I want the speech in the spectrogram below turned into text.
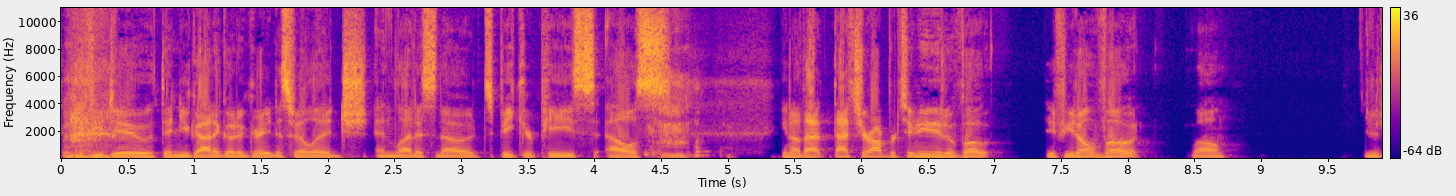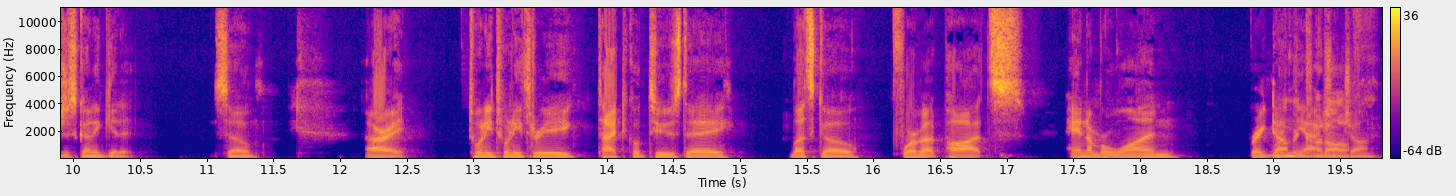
If you do, then you got to go to Greatness Village and let us know. Speak your piece. Else, you know that that's your opportunity to vote. If you don't vote, well, you're just going to get it. So, all right, 2023 Tactical Tuesday. Let's go. Four bet pots. Hand number one. Break down the, the action, John.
